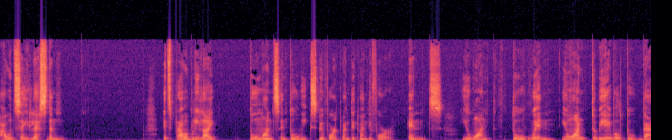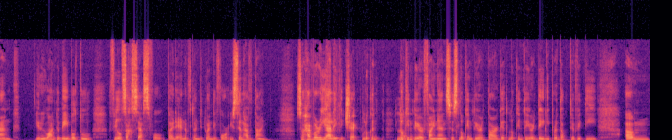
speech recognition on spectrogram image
i would say less than it's probably like two months and two weeks before 2024 ends. You want to win. You want to be able to bank. You know, you want to be able to feel successful by the end of 2024. You still have time. So have a reality check. Look and look into your finances, look into your target, look into your daily productivity. Um,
